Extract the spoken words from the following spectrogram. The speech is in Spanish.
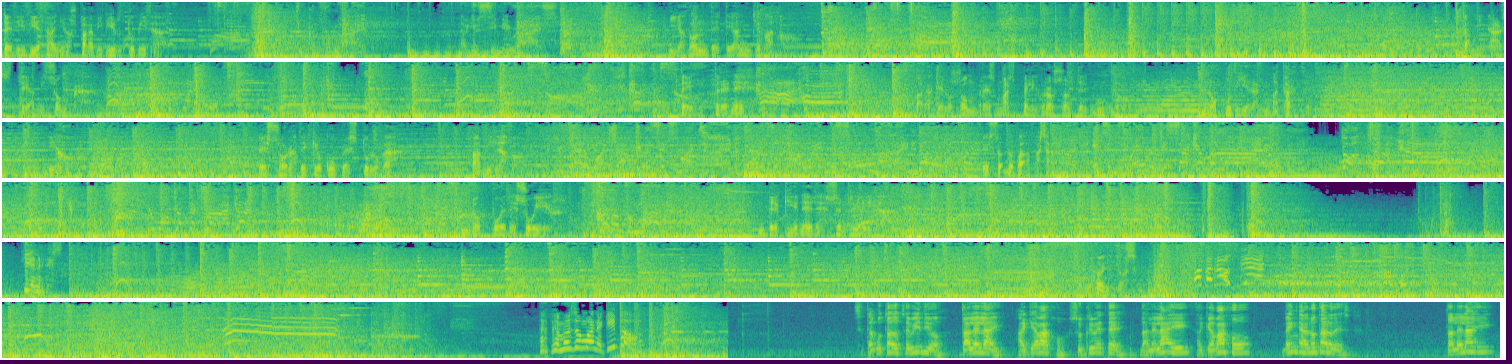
Te di 10 años para vivir tu vida. ¿Y a dónde te han llevado? Caminaste a mi sombra. Te entrené para que los hombres más peligrosos del mundo no pudieran matarte. Hijo, es hora de que ocupes tu lugar a mi lado. Eso no va a pasar. No puedes huir de quién eres en realidad. ¿Quién eres? ¡Ay, Dios! ¡Agarraos bien! ¡Hacemos un buen equipo! Si te ha gustado este vídeo, dale like aquí abajo, suscríbete, dale like aquí abajo. Venga, no tardes. Dale like.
